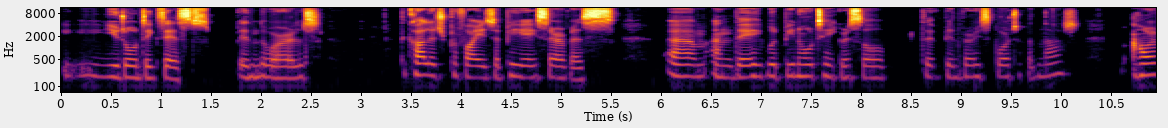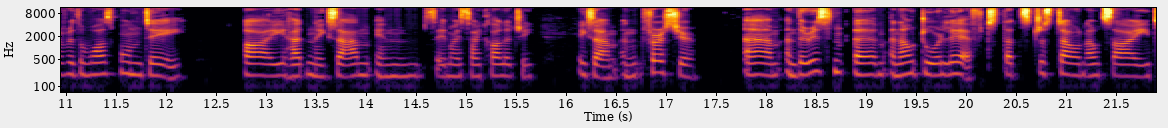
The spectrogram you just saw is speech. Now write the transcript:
you don't exist in the world. The college provides a PA service, um, and they would be note takers, so they've been very supportive in that. However, there was one day I had an exam in, say, my psychology exam in first year, um, and there is um, an outdoor lift that's just down outside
